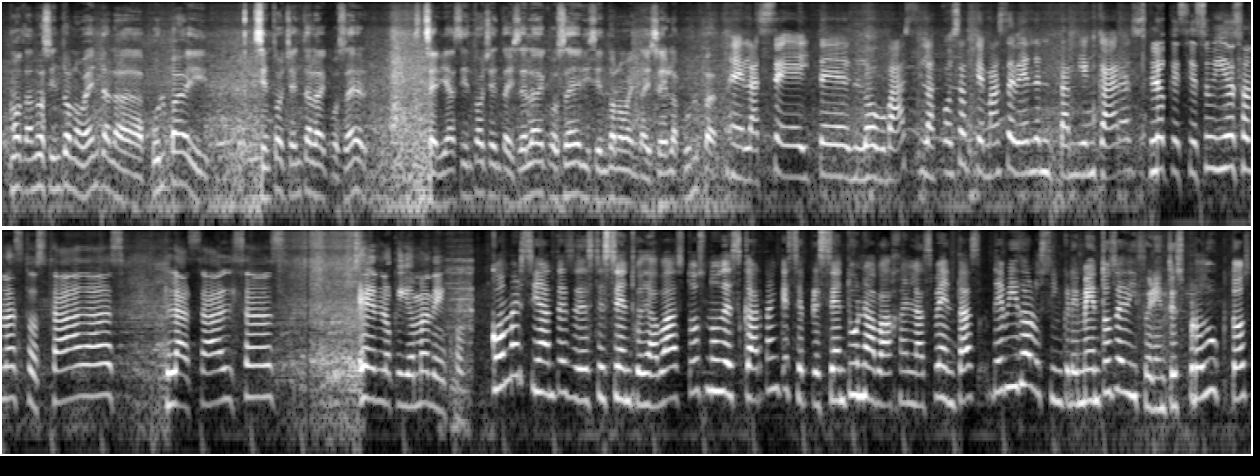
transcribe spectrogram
Estamos dando 190 la pulpa y 180 la de cocer. Sería 186 la de cocer y 196 la pulpa. El aceite, lo más, las cosas que más se venden también caras. Lo que sí ha subido son las tostadas, las salsas, en lo que yo manejo. Comerciantes de este centro de abastos no descartan que se presente una baja en las ventas debido a los incrementos de diferentes productos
